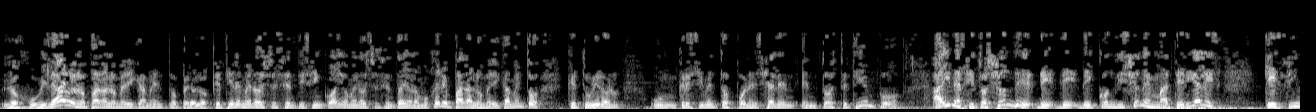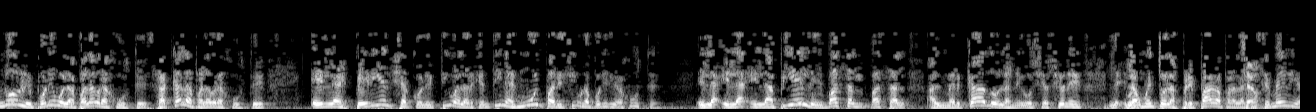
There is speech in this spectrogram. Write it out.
Los jubilados no pagan los medicamentos, pero los que tienen menos de 65 años, menos de 60 años, las mujeres pagan los medicamentos que tuvieron un crecimiento exponencial en, en todo este tiempo. Hay una situación de, de- de- de condiciones materiales que si no le ponemos la palabra ajuste, saca la palabra ajuste, en la experiencia colectiva de la Argentina es muy parecida a una política de ajuste. En la, en la, en la piel, eh, vas, al, vas al, al mercado, las negociaciones, le- el aumento de las prepagas para la clase media.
